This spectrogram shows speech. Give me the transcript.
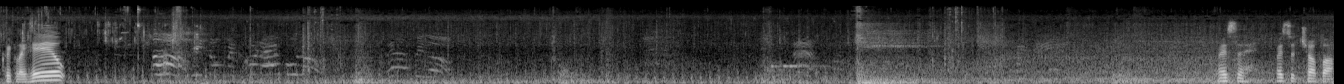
Quickly heal. Where's the where's the chopper?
